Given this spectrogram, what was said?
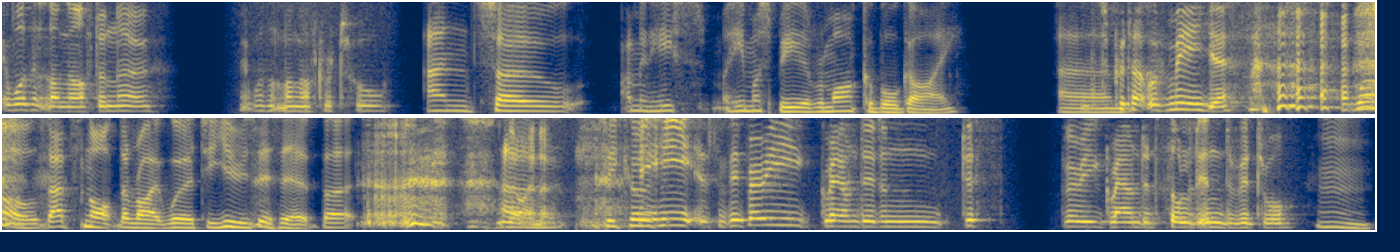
it wasn't long after, no. It wasn't long after at all. And so, I mean, he's he must be a remarkable guy. Um, to put up with me, yes. well, that's not the right word to use, is it? But um, no, I know. Because he is very grounded and just very grounded, solid individual. Mm.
